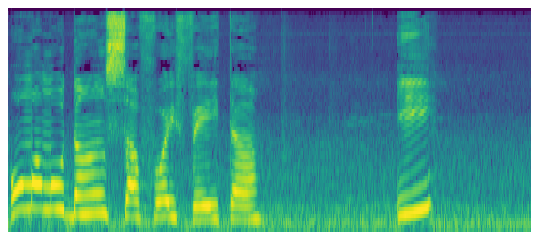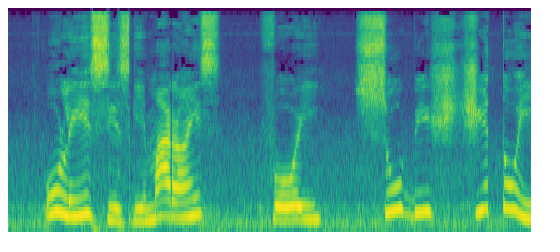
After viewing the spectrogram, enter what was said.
Uma mudança foi feita e Ulisses Guimarães foi substituído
